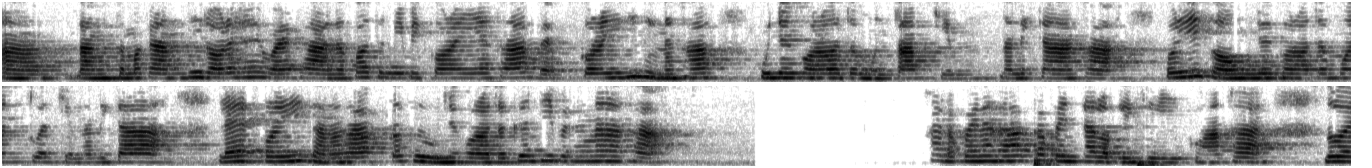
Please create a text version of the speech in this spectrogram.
อ่าดังสมการที่เราได้ให้ไว้ค่ะ แล้วก็จะมีเป็นกรณีนะคะ แบบกรณีที่หนึ่งนะคะหุ่นยนต์ของเราจะหมุนตามเข็มนาฬิกาค่ะ กรณีที่สองหุ่นยนต์ของเราจะมุนทวนเข็มนาฬิกา และกรณีที่สามนะคะก็คือหุ่นยนต์ของเราจะเคลื่อนที่ไปข้างหน้าค่ะ ค่ะต่อไปนะคะก็เป็นการหลบหลีกสีขวางค่ะ โดย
